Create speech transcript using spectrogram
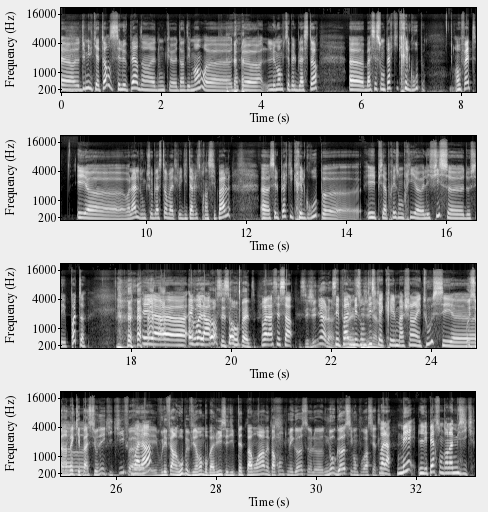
Euh, 2014, c'est le père d'un donc euh, d'un des membres, euh, donc le, le membre qui s'appelle Blaster. Euh, bah, c'est son père qui crée le groupe, en fait. Et euh, voilà, donc ce Blaster va être le guitariste principal. Euh, c'est le père qui crée le groupe. euh, et puis après, ils ont pris euh, les fils euh, de ses potes. Et, euh, et Ah voilà, D'accord, c'est ça en fait. voilà, c'est ça. C'est génial. C'est pas Ouais, une maison de disques qui a créé le machin et tout, c'est. euh, Oui, c'est un mec qui est passionné, qui kiffe. euh, Voilà. Et il voulait faire un groupe et finalement, bon bah lui, il s'est dit peut-être pas moi, mais par contre mes gosses, le- nos gosses, ils vont pouvoir s'y atteler. Voilà, mais les pères sont dans la musique.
